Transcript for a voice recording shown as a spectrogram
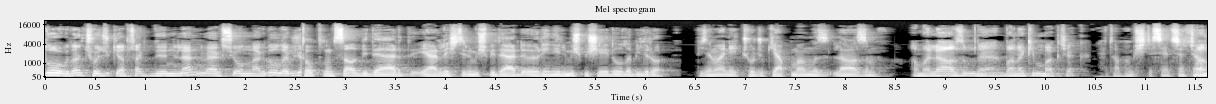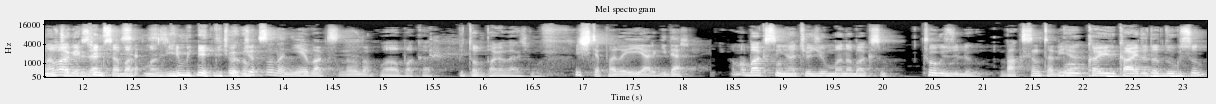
doğrudan çocuk yapsak denilen versiyonlarda olabilir. toplumsal bir değer yerleştirilmiş bir değerde öğrenilmiş bir şey de olabilir o. Bizim hani çocuk yapmamız lazım. Ama lazım da yani. Bana kim bakacak? E tamam işte sen sen Bana var ya güzel- kimse bakmaz yemin ediyorum. Çocuk sana niye baksın oğlum? Valla bakar. Bir ton para vereceğim ona. İşte parayı yer gider. Ama baksın ya çocuğum bana baksın. Çok üzülürüm. Baksın tabii Bu ya. kay- kaydı da dursun.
